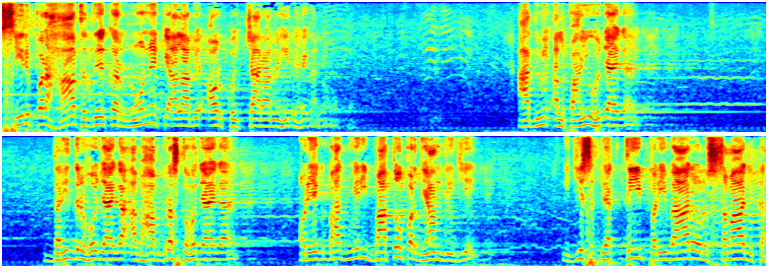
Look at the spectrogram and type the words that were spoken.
सिर पर हाथ देकर रोने के अलावे और कोई चारा नहीं रहेगा, लोगों। आदमी अल्पायु हो जाएगा, दरिद्र हो जाएगा, अभावग्रस्त हो जाएगा। और एक बात मेरी बातों पर ध्यान दीजिए कि जिस व्यक्ति, परिवार और समाज का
